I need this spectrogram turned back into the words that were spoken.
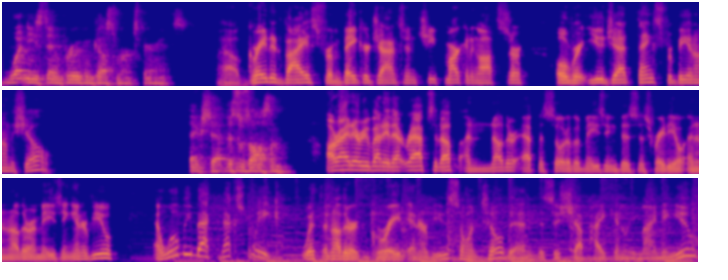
what needs to improve in customer experience. Wow. Great advice from Baker Johnson, Chief Marketing Officer over at UJET. Thanks for being on the show. Thanks, Shep. This was awesome. All right, everybody, that wraps it up. Another episode of Amazing Business Radio and another amazing interview. And we'll be back next week with another great interview. So until then, this is Shep Hyken reminding you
